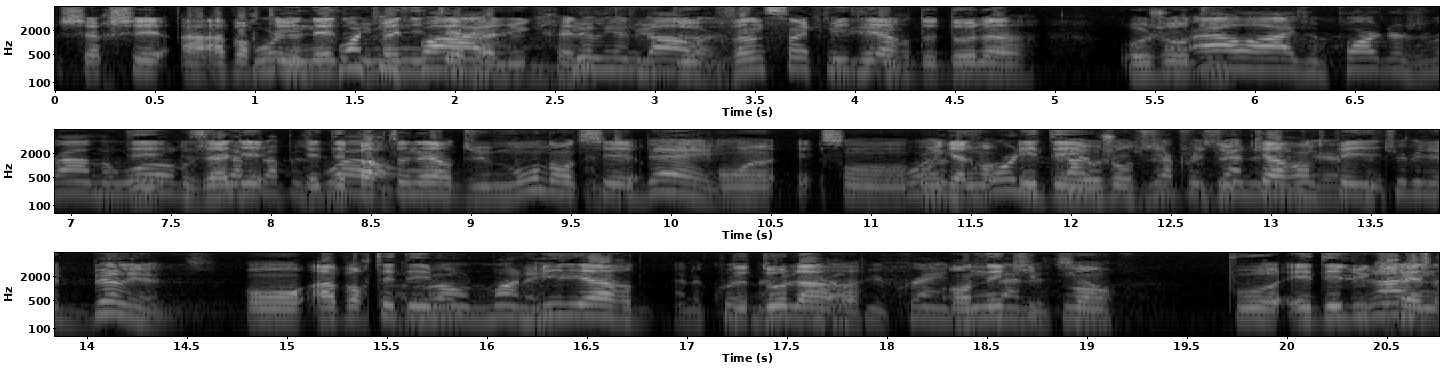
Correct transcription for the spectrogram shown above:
cherché à apporter une aide humanitaire à l'Ukraine, plus de 25 milliards de dollars aujourd'hui. Des alliés et des partenaires du monde entier ont, sont, également aidé. Aujourd'hui, plus de 40 pays ont apporté des milliards de dollars en équipement pour aider l'Ukraine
